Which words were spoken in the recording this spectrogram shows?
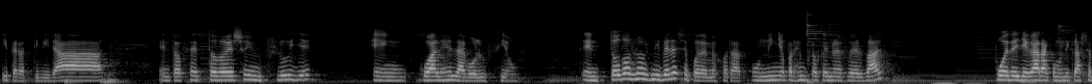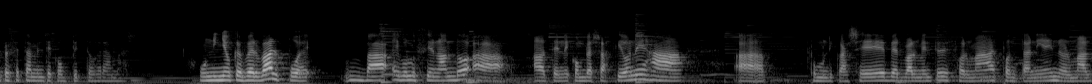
hiperactividad. Entonces todo eso influye en cuál es la evolución. En todos los niveles se puede mejorar. Un niño, por ejemplo, que no es verbal, puede llegar a comunicarse perfectamente con pictogramas. Un niño que es verbal, pues va evolucionando a, tener conversaciones, a comunicarse verbalmente de forma espontánea y normal.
